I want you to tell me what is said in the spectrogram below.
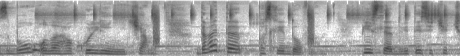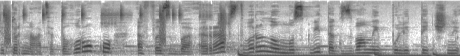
СБУ Олега Колініча. Давайте послідовно. Після 2014 року ФСБ РФ створила у Москві так званий політичний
